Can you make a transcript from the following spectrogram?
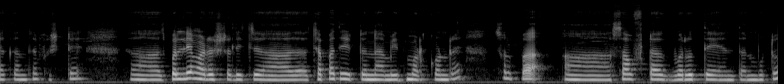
ಯಾಕಂದರೆ ಫಸ್ಟೇ ಪಲ್ಯ ಮಾಡೋಷ್ಟರಲ್ಲಿ ಚಪಾತಿ ಹಿಟ್ಟನ್ನು ಮಿದ್ ಮಾಡಿಕೊಂಡ್ರೆ ಸ್ವಲ್ಪ ಸಾಫ್ಟಾಗಿ ಬರುತ್ತೆ ಅಂತ ಅಂದ್ಬಿಟ್ಟು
